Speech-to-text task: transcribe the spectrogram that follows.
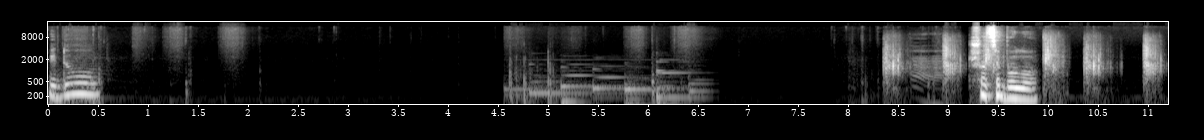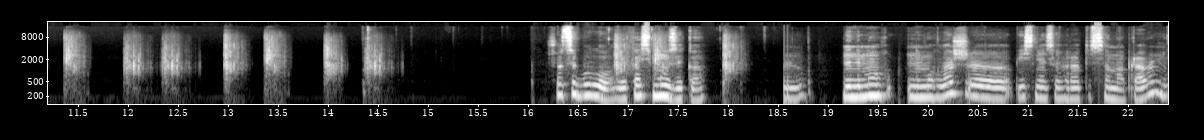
Піду. Що це було? Що це було? Якась музика. Ну, не, мог, не могла ж е, пісня заграти сама, правильно?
